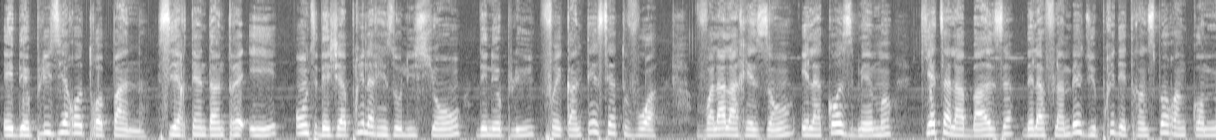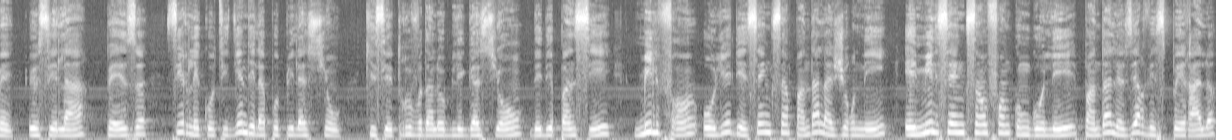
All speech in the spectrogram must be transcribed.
et de plusieurs autres pannes. Certains d'entre eux ont déjà pris la résolution de ne plus fréquenter cette voie. Voilà la raison et la cause même qui est à la base de la flambée du prix des transports en commun. Et cela pèse sur les quotidiens de la population qui se trouve dans l'obligation de dépenser 1000 francs au lieu de 500 pendant la journée et 1500 francs congolais pendant les heures vespérales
